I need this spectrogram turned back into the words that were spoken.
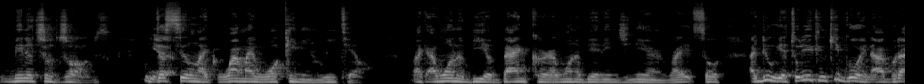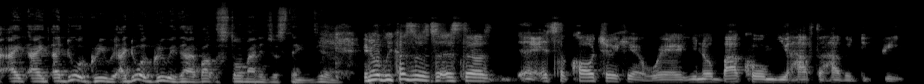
miniature jobs. It yeah. does seem like why am I working in retail? like I want to be a banker, I want to be an engineer, right? So I do, yeah. Totally, you can keep going, uh, but I, I, I do agree with, I do agree with that about the store managers things, yeah. You know, because it's, it's the, it's the culture here where you know back home you have to have a degree.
